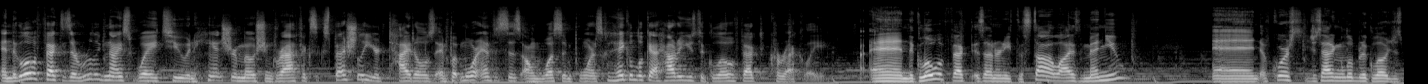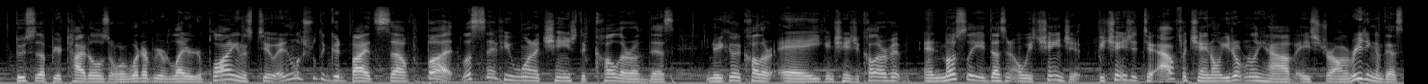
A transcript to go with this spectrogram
And the glow effect is a really nice way to enhance your motion graphics, especially your titles, and put more emphasis on what's important. So take a look at how to use the glow effect correctly. And the glow effect is underneath the stylized menu. And of course, just adding a little bit of glow just boosts up your titles or whatever your layer you're applying this to, and it looks really good by itself. But let's say if you want to change the color of this, you know, you could color A, you can change the color of it, and mostly it doesn't always change it. If you change it to alpha channel, you don't really have a strong reading of this.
